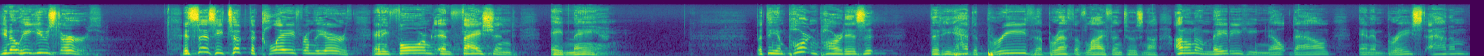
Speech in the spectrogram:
You know, He used earth. It says he took the clay from the earth and he formed and fashioned a man. But the important part is it that he had to breathe the breath of life into his mouth. I don't know, maybe he knelt down and embraced Adam.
